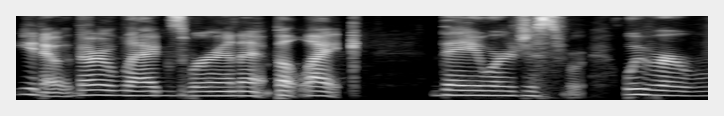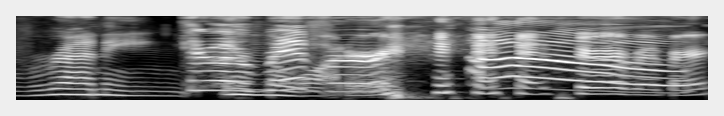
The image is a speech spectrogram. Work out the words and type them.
you know their legs were in it but like they were just we were running Through a river. water through a Oh. river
